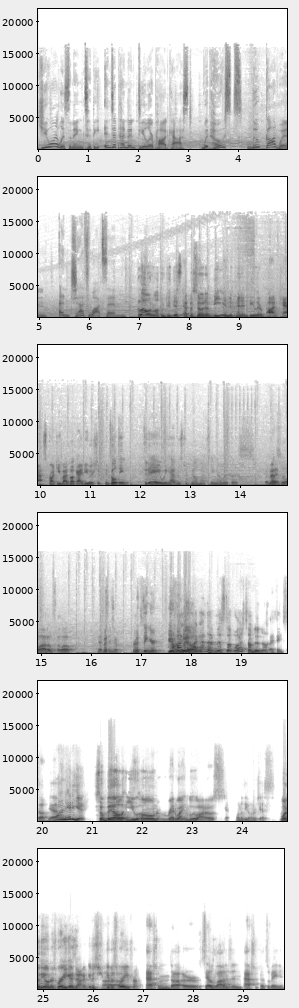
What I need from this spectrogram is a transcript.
You are listening to the Independent Dealer Podcast with hosts Luke Godwin and Jeff Watson. Hello, and welcome to this episode of the Independent Dealer Podcast, brought to you by Buckeye Dealership Consulting. Today we have Mr. Bill Metzinger with us. Right, Blue Autos. Hello. Metzinger. Metzinger. Beautiful I, Bill. I got that messed up last time, didn't I? I think so. Yeah. What an idiot. So, Bill, you own Red, White, and Blue Autos. Yeah, One of the owners, yes. One of the owners. Where are you guys out of? Give us, give us where are you from? Ashland, uh, or sales lot is in Ashland, Pennsylvania,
